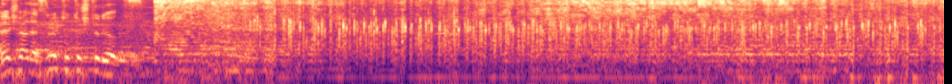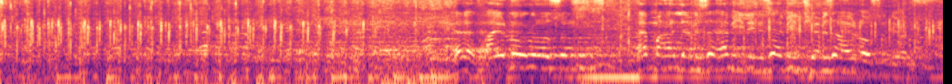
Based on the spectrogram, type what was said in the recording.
meşalesini tutuşturuyoruz. Evet, hayırlı uğurlu olsun. Hem mahallemize hem ilimize hem ilçemize hayırlı olsun diyoruz.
